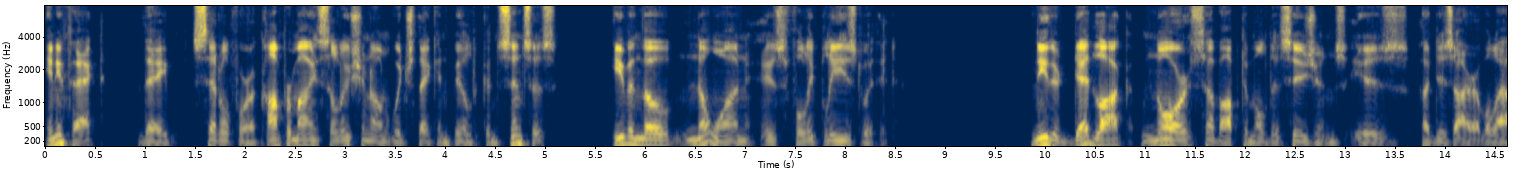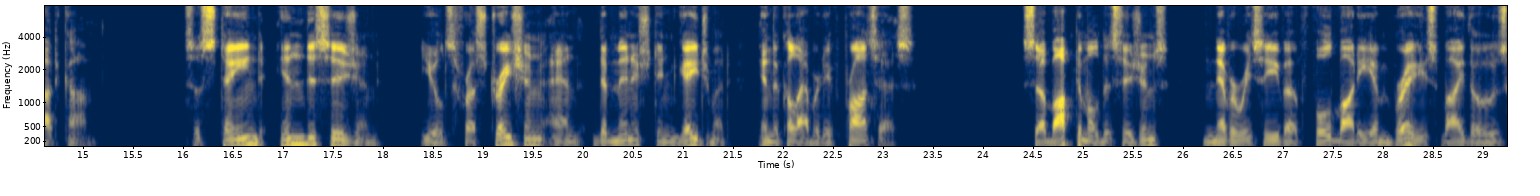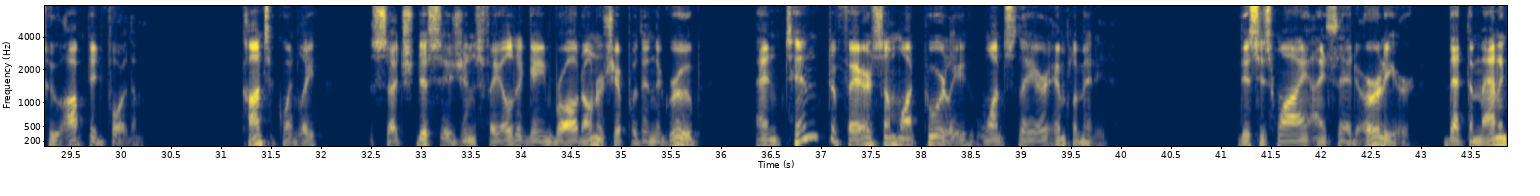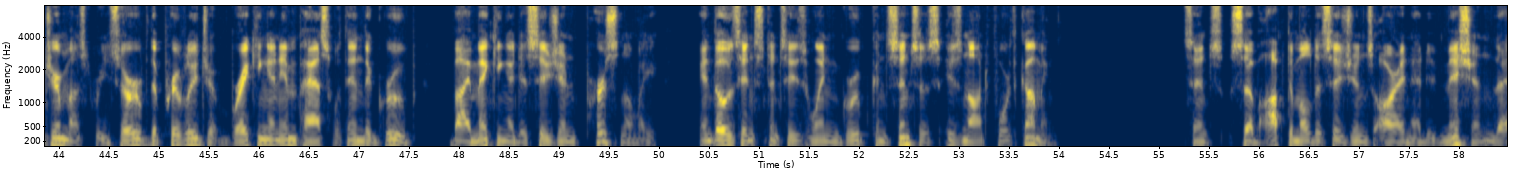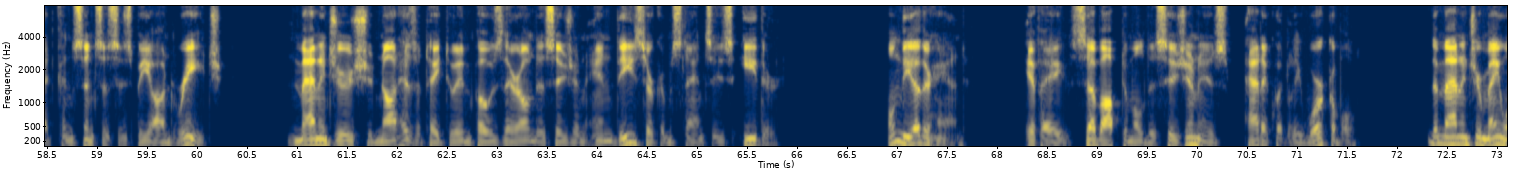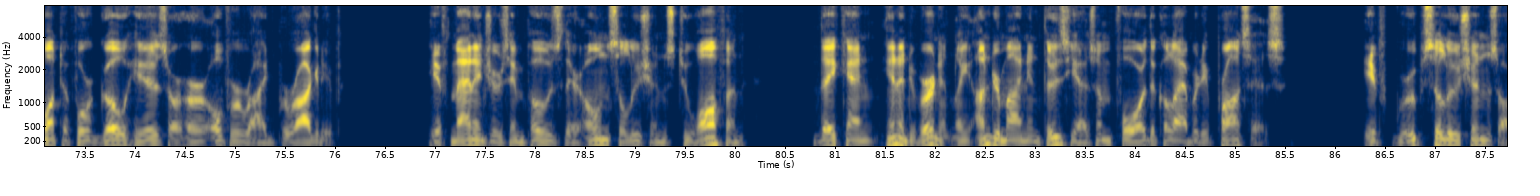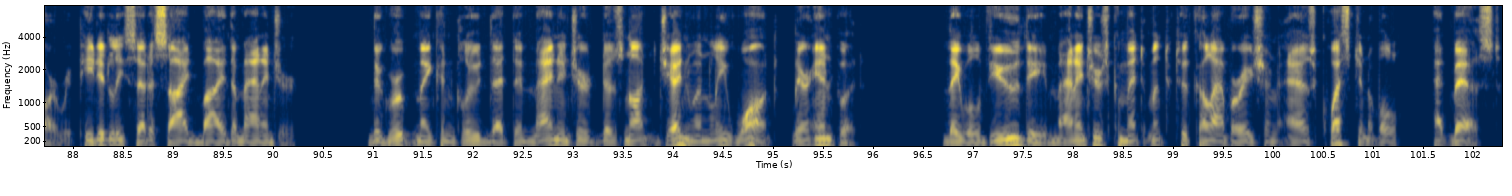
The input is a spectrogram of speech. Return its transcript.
In effect, they settle for a compromise solution on which they can build consensus, even though no one is fully pleased with it. Neither deadlock nor suboptimal decisions is a desirable outcome. Sustained indecision yields frustration and diminished engagement in the collaborative process. Suboptimal decisions never receive a full body embrace by those who opted for them. Consequently, such decisions fail to gain broad ownership within the group and tend to fare somewhat poorly once they are implemented. This is why I said earlier that the manager must reserve the privilege of breaking an impasse within the group by making a decision personally in those instances when group consensus is not forthcoming. Since suboptimal decisions are an admission that consensus is beyond reach, managers should not hesitate to impose their own decision in these circumstances either. On the other hand, if a suboptimal decision is adequately workable, the manager may want to forego his or her override prerogative. If managers impose their own solutions too often, they can inadvertently undermine enthusiasm for the collaborative process. If group solutions are repeatedly set aside by the manager, the group may conclude that the manager does not genuinely want their input. They will view the manager's commitment to collaboration as questionable at best.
